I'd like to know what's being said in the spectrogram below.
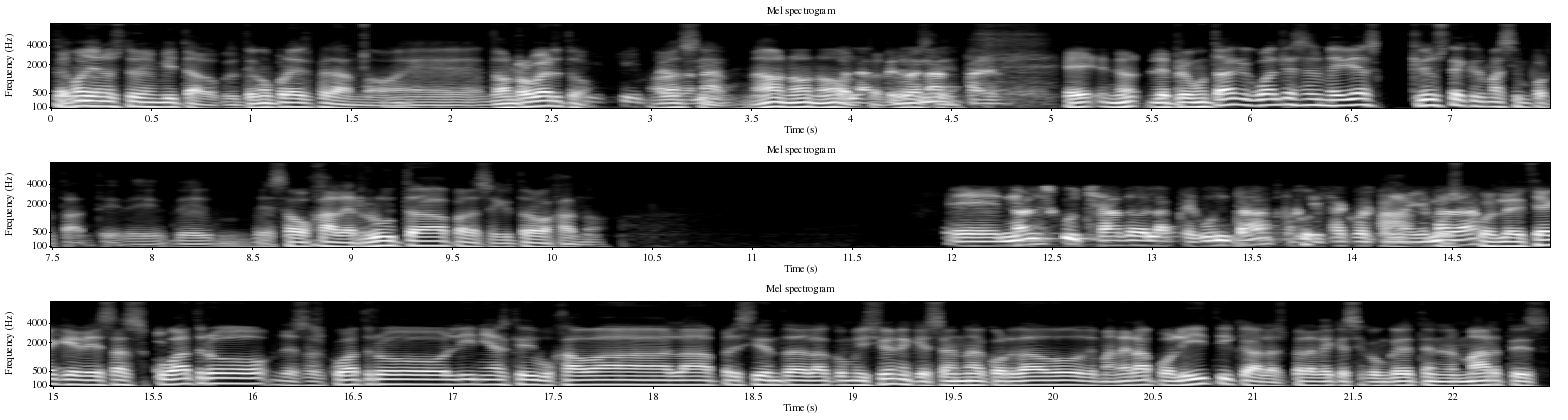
Tengo ya nuestro invitado, que lo tengo por ahí esperando. Eh, don Roberto, ahora sí. No, no, no. Eh, no le preguntaba que cuál de esas medidas cree usted que es más importante, de esa hoja de ruta para seguir trabajando. Eh, no le he escuchado la pregunta porque se ha cortado la ah, llamada. Pues, pues, le decía que de esas cuatro, de esas cuatro líneas que dibujaba la presidenta de la comisión y que se han acordado de manera política a la espera de que se concreten el martes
